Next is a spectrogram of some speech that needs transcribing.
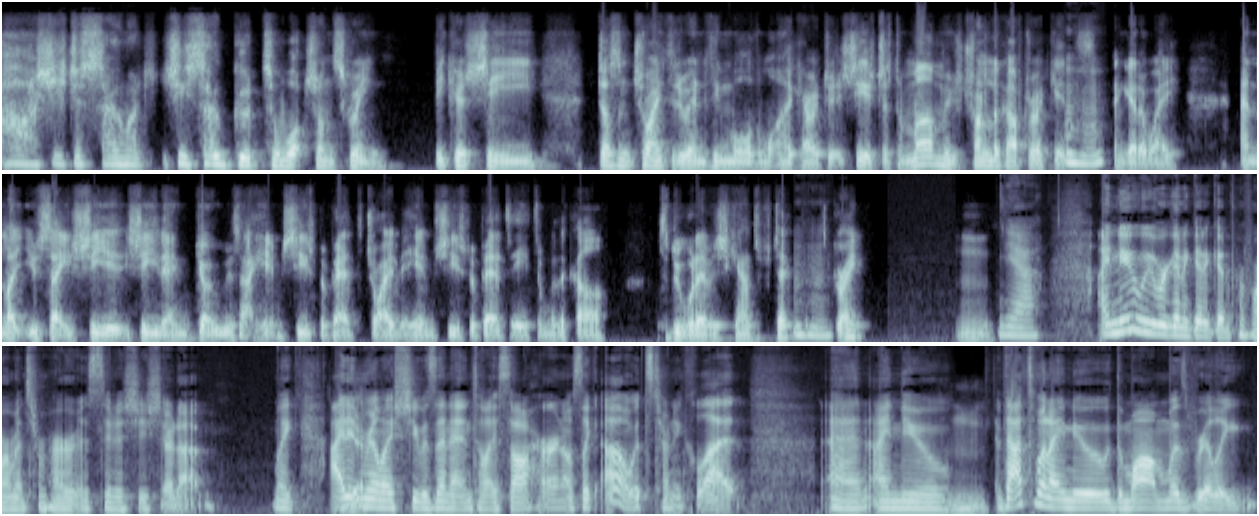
oh, she's just so much, she's so good to watch on screen because she doesn't try to do anything more than what her character is. She is just a mum who's trying to look after her kids Mhm. and get away. And like you say, she she then goes at him. She's prepared to drive at him. She's prepared to hit him with a car to do whatever she can to protect him. It's great. Mm. Yeah. I knew we were going to get a good performance from her as soon as she showed up. Like, I didn't Yeah. realize she was in it until I saw her, and I was like, oh, it's Toni Collette. And I knew Mm. that's when I knew the mom was really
